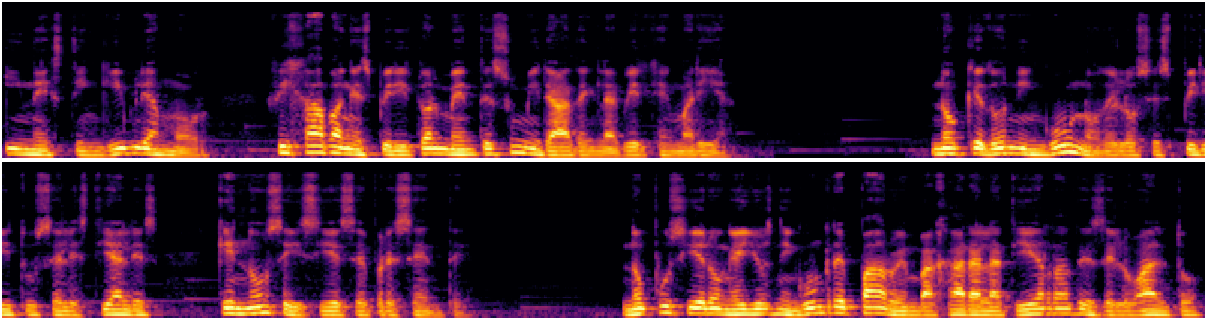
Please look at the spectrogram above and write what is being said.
inextinguible amor, fijaban espiritualmente su mirada en la Virgen María. No quedó ninguno de los espíritus celestiales que no se hiciese presente. No pusieron ellos ningún reparo en bajar a la tierra desde lo alto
